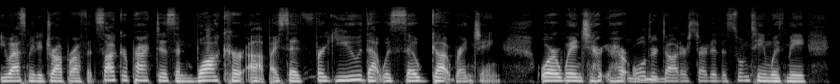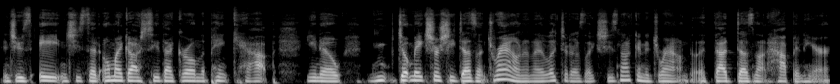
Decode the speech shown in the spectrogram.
you asked me to drop her off at soccer practice and walk her up. I said, for you, that was so gut wrenching. Or when she, her, her older Mhm. daughter started the swim team with me and she was eight and she said, Oh my gosh, see that girl in the pink cap, you know, m- don't make sure she doesn't drown. And I looked at her, I was like, she's not going to drown. Like, that does not happen here.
